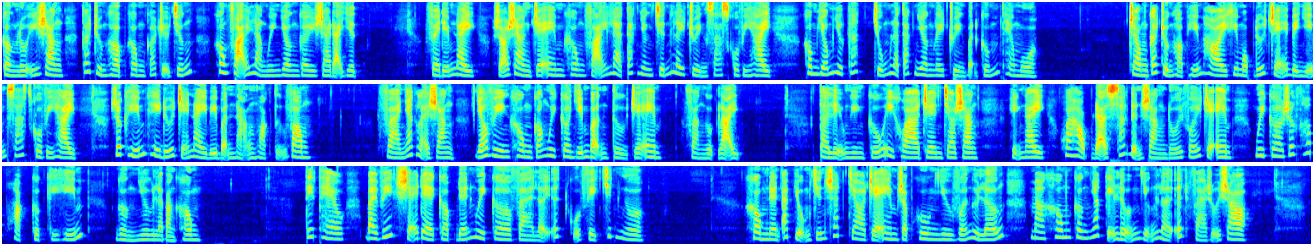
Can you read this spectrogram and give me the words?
Cần lưu ý rằng các trường hợp không có triệu chứng không phải là nguyên nhân gây ra đại dịch. Về điểm này, rõ ràng trẻ em không phải là tác nhân chính lây truyền SARS-CoV-2, không giống như cách chúng là tác nhân lây truyền bệnh cúm theo mùa. Trong các trường hợp hiếm hoi khi một đứa trẻ bị nhiễm SARS-CoV-2, rất hiếm khi đứa trẻ này bị bệnh nặng hoặc tử vong. Và nhắc lại rằng giáo viên không có nguy cơ nhiễm bệnh từ trẻ em và ngược lại. Tài liệu nghiên cứu y khoa trên cho rằng hiện nay khoa học đã xác định rằng đối với trẻ em nguy cơ rất thấp hoặc cực kỳ hiếm, gần như là bằng không. Tiếp theo, bài viết sẽ đề cập đến nguy cơ và lợi ích của việc chích ngừa. Không nên áp dụng chính sách cho trẻ em rập khuôn như với người lớn mà không cân nhắc kỹ lưỡng những lợi ích và rủi ro.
